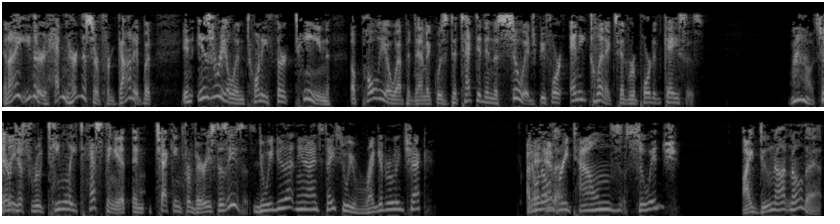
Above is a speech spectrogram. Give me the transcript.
And I either hadn't heard this or forgot it, but in Israel in 2013, a polio epidemic was detected in the sewage before any clinics had reported cases. Wow. So They're they, just routinely testing it and checking for various diseases. do we do that in the United States? Do we regularly check I don't know every that. town's sewage? I do not know that.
